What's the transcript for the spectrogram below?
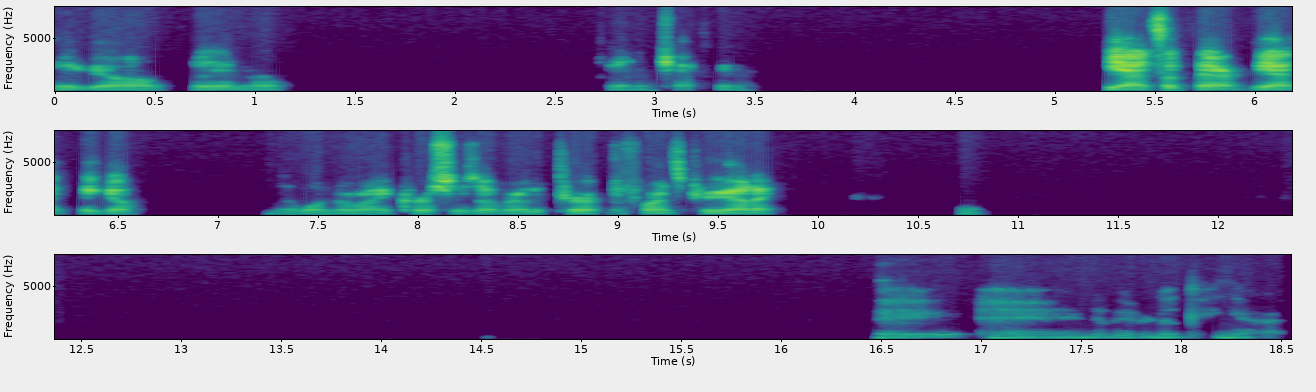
here you go. I'll put in the, put in the check here. Yeah, it's up there. Yeah, there you go. I wonder why cursor's over the performance periodic. Okay, and we're looking at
